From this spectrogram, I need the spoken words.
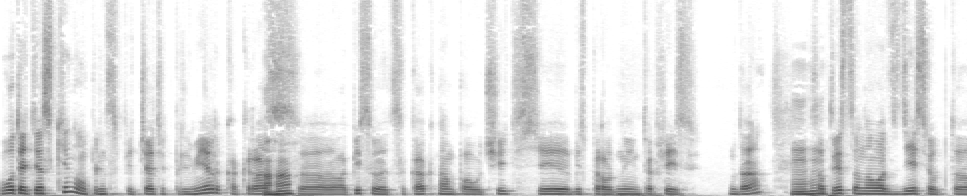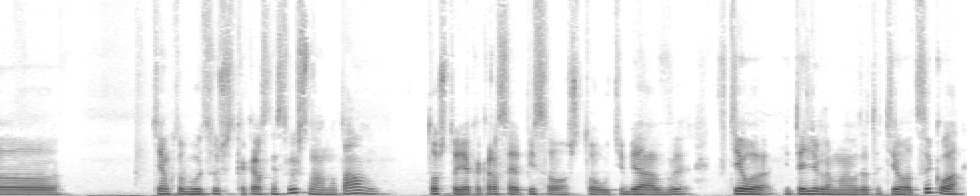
Вот я тебе скинул, в принципе, чатик пример, как раз Ага. э, описывается, как нам получить все беспроводные интерфейсы, да? Мгм. Соответственно, вот здесь вот э, тем, кто будет слушать, как раз не слышно, но там то, что я как раз и описывал, что у тебя в, в тело, итерируемое вот это тело цикла,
